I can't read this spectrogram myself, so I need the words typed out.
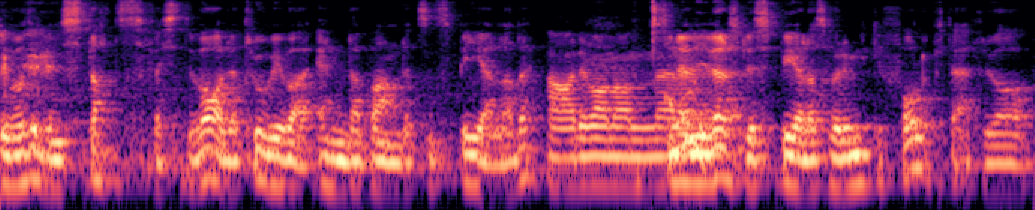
Det var typ en stadsfestival. Jag tror vi var enda bandet som spelade. Ja, det var någon... Så när vi väl skulle spela så var det mycket folk där. För det var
